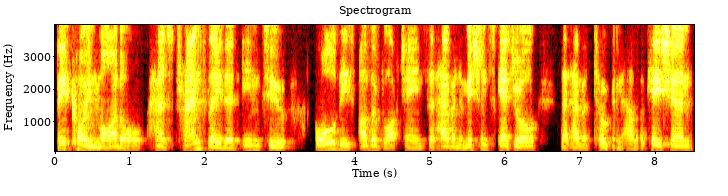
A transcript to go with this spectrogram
Bitcoin model has translated into all these other blockchains that have an emission schedule, that have a token allocation,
